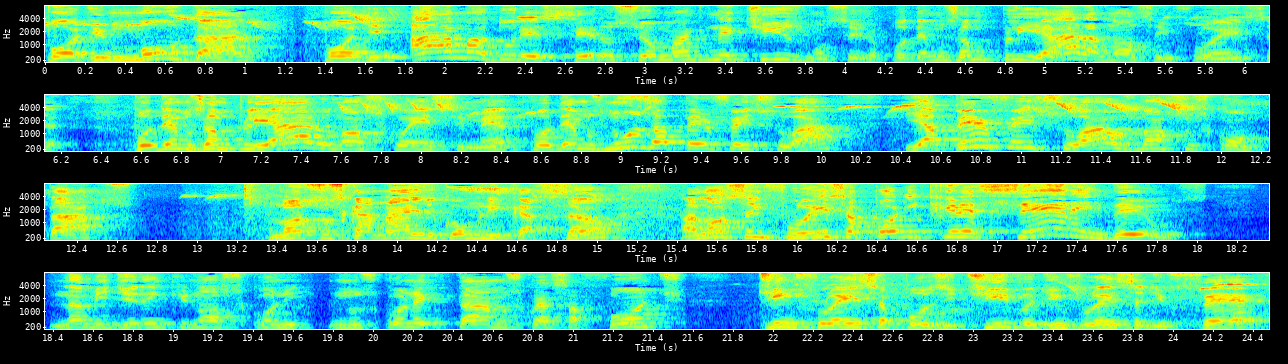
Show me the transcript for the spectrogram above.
pode moldar pode amadurecer o seu magnetismo, ou seja, podemos ampliar a nossa influência, podemos ampliar o nosso conhecimento, podemos nos aperfeiçoar e aperfeiçoar os nossos contatos, nossos canais de comunicação. A nossa influência pode crescer em Deus na medida em que nós nos conectarmos com essa fonte de influência positiva, de influência de fé,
